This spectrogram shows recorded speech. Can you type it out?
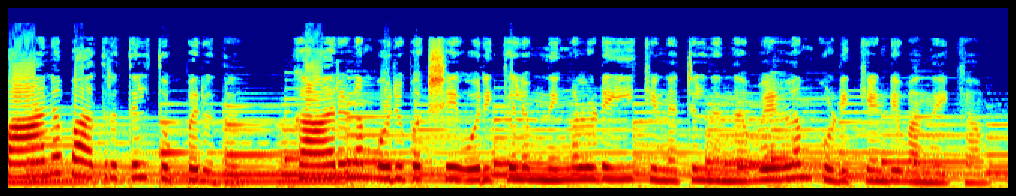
പാനപാത്രത്തിൽ തുപ്പരുത്. കാരണം ഒരുപക്ഷെ ഒരിക്കലും നിങ്ങളുടെ ഈ കിണറ്റിൽ നിന്ന് വെള്ളം കുടിക്കേണ്ടി വന്നേക്കാം.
